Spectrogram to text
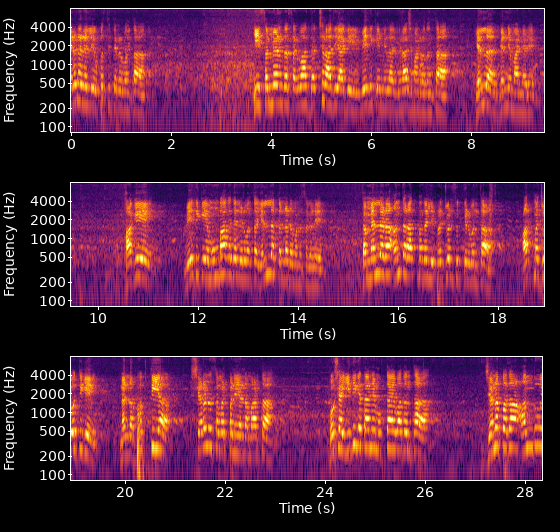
ಎರಡರಲ್ಲಿ ಉಪಸ್ಥಿತರಿರುವಂಥ ಈ ಸಮ್ಮೇಳನದ ಸರ್ವಾಧ್ಯಕ್ಷರಾದಿಯಾಗಿ ವೇದಿಕೆ ಮೇಲೆ ವಿರಾಜಮಾನರಾದಂಥ ಎಲ್ಲ ಗಣ್ಯಮಾನ್ಯರೇ, ಹಾಗೆಯೇ ವೇದಿಕೆಯ ಮುಂಭಾಗದಲ್ಲಿರುವಂಥ ಎಲ್ಲ ಕನ್ನಡ ಮನಸ್ಸುಗಳೇ, ತಮ್ಮೆಲ್ಲರ ಅಂತರಾತ್ಮದಲ್ಲಿ ಪ್ರಜ್ವಲಿಸುತ್ತಿರುವಂಥ ಆತ್ಮಜ್ಯೋತಿಗೆ ನನ್ನ ಭಕ್ತಿಯ ಶರಣು ಸಮರ್ಪಣೆಯನ್ನು ಮಾಡ್ತಾ, ಬಹುಶಃ ಇದೀಗ ತಾನೇ ಮುಕ್ತಾಯವಾದಂಥ ಜನಪದ ಅಂದು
